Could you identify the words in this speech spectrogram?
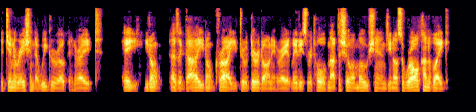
the generation that we grew up in, right? Hey, you don't, as a guy, you don't cry, you throw dirt on it, right? Ladies were told not to show emotions, you know, so we're all kind of like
